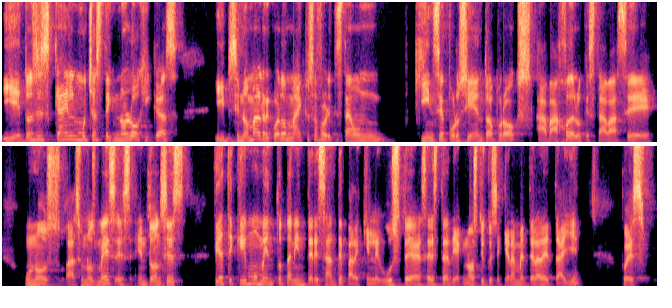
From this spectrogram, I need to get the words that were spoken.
Y entonces caen muchas tecnológicas. Y si no mal recuerdo, Microsoft ahorita está un 15% aprox abajo de lo que estaba hace unos, hace unos meses. Entonces, fíjate qué momento tan interesante para quien le guste hacer este diagnóstico y se quiera meter a detalle. Pues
